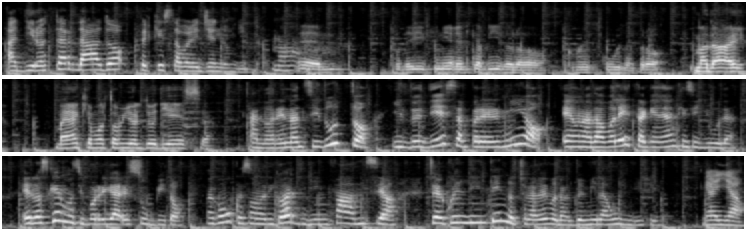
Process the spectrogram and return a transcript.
a dire ho tardato perché stavo leggendo un libro. No. Eh, Potevi finire il capitolo come scusa, però. Ma dai, ma è anche molto meglio il 2DS. Allora, innanzitutto, il 2DS a parer mio è una tavoletta che neanche si chiude. E lo schermo si può rigare subito. Ma comunque sono ricordi di infanzia. Cioè, quel Nintendo ce l'avevo dal 2011. Gaia,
